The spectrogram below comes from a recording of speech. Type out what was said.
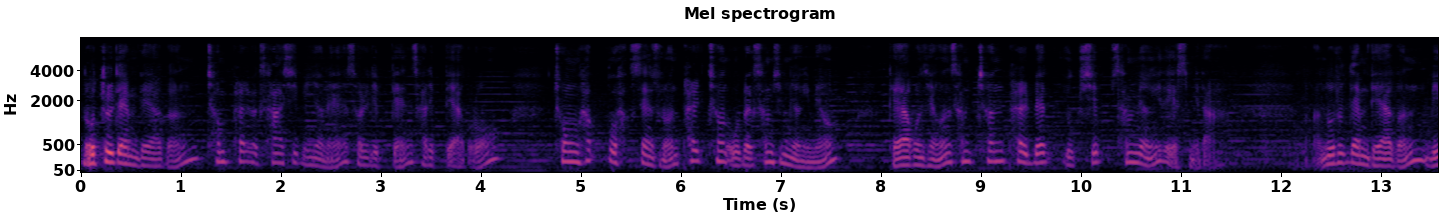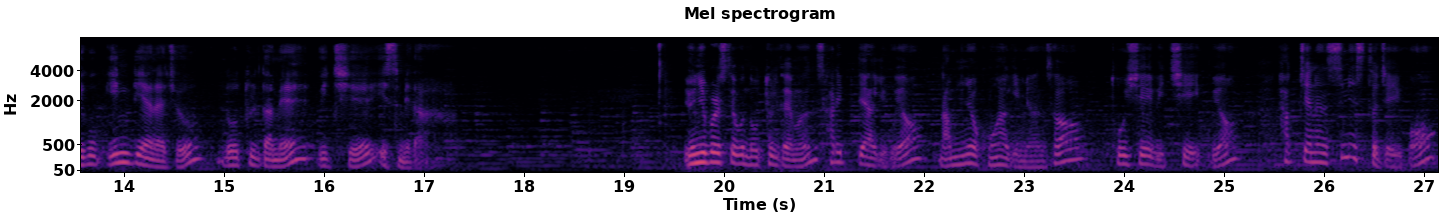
노틀댐 대학은 1842년에 설립된 사립대학으로 총 학부 학생 수는 8,530명이며 대학원생은 3,863명이 되겠습니다. 노틀댐 대학은 미국 인디애나주 노틀담에 위치해 있습니다. University of Notre Dame은 사립대학이고요. 남녀공학이면서 도시에 위치해 있고요. 학제는 semester제이고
